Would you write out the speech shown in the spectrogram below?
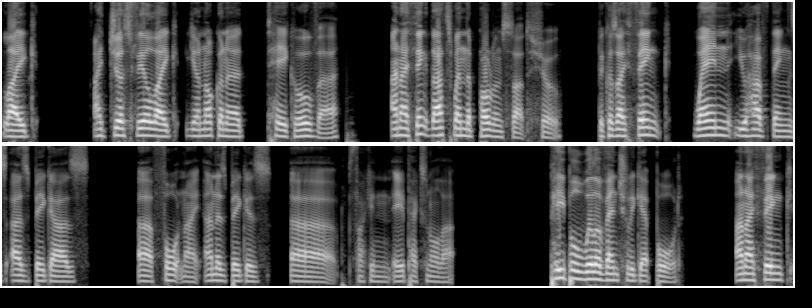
like, I just feel like you're not gonna take over, and I think that's when the problems start to show, because I think when you have things as big as, uh, Fortnite and as big as uh fucking Apex and all that, people will eventually get bored. And I think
